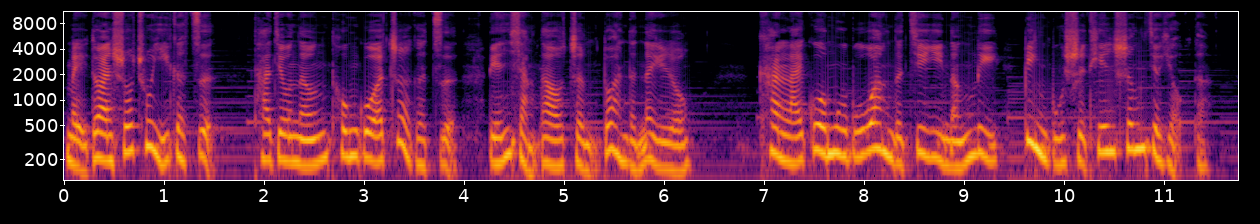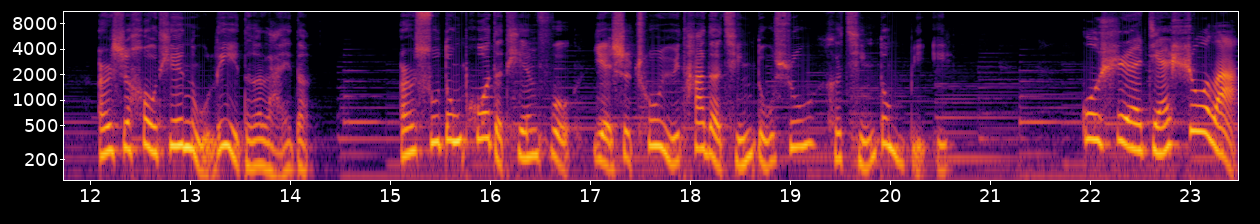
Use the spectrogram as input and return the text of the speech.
每段说出一个字，他就能通过这个字联想到整段的内容。看来过目不忘的记忆能力并不是天生就有的，而是后天努力得来的。而苏东坡的天赋也是出于他的勤读书和勤动笔。故事结束了，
